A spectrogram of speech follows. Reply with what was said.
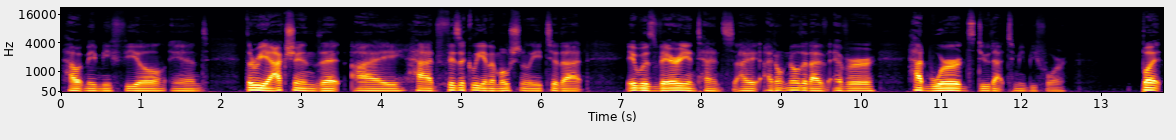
how it made me feel and the reaction that I had physically and emotionally to that it was very intense. I, I don't know that I've ever had words do that to me before. But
